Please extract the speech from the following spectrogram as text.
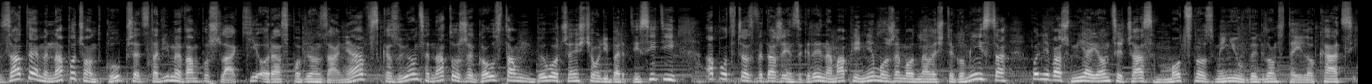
Zatem na początku przedstawimy Wam poszlaki oraz powiązania wskazujące na to, że Ghost Town było częścią Liberty City, a podczas wydarzeń z gry na mapie nie możemy odnaleźć tego miejsca, ponieważ mijający czas mocno zmienił wygląd tej lokacji.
